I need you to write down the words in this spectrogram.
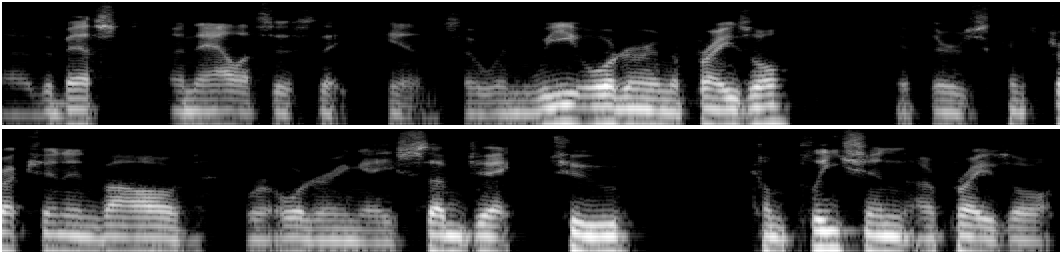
uh, the best analysis that you can. So when we order an appraisal, if there's construction involved, we're ordering a subject to completion appraisal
